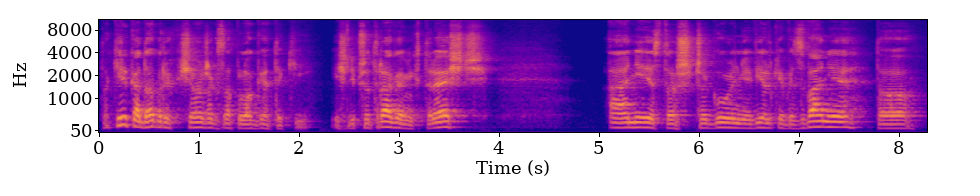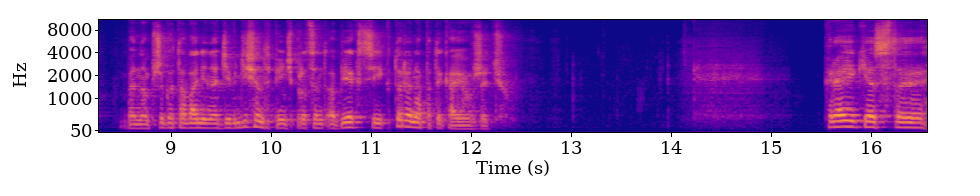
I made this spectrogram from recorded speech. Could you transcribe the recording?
to kilka dobrych książek z apologetyki. Jeśli przetrawiam ich treść, a nie jest to szczególnie wielkie wyzwanie, to będą przygotowani na 95% obiekcji, które napotykają w życiu. Craig jest e,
